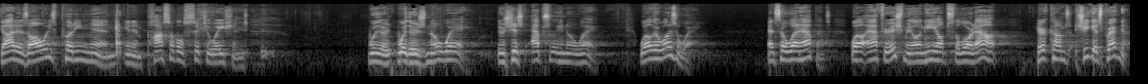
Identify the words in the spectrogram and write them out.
God is always putting men in impossible situations where, there, where there's no way. There's just absolutely no way. Well, there was a way. And so what happens? Well, after Ishmael and he helps the Lord out, here comes, she gets pregnant.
